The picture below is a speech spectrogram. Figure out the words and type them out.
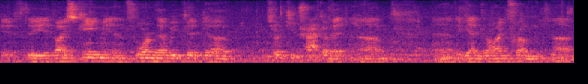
if the advice came in form that we could uh, sort of keep track of it, um, and again, drawing from uh,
